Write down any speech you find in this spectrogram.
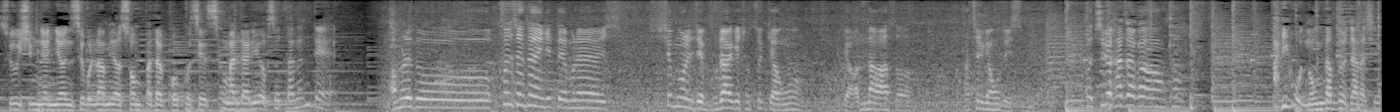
수십 년 연습을 하며 손바닥 곳곳에 상할 날이 없었다는데 아무래도 큰 생산이기 때문에 식물을 이제 무리하게 줬을 경우 이렇게 엇나가서 다칠 경우도 있습니다. 어, 집에 가져가. 아이고 농담도 잘하시오.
